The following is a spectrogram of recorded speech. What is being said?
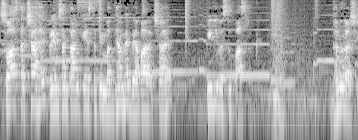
स्वास्थ्य अच्छा है प्रेम संतान की स्थिति मध्यम है व्यापार अच्छा है पीली वस्तु पास रखें। धनु राशि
